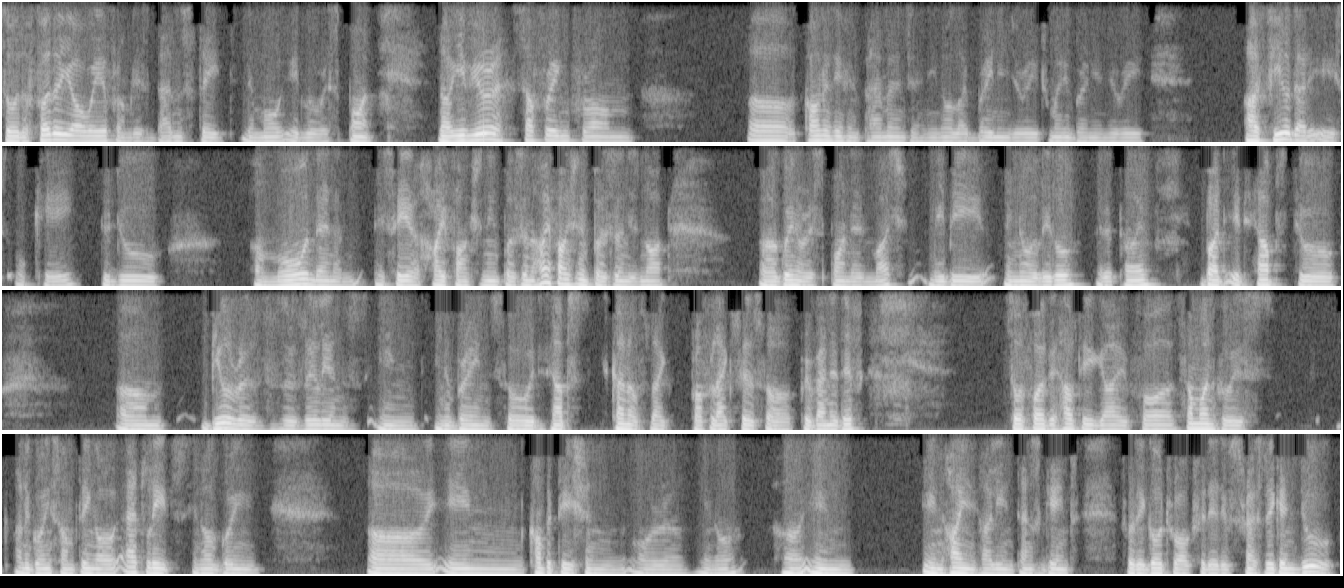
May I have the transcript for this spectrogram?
so the further you're away from this balanced state, the more it will respond. Now, if you're suffering from uh, cognitive impairments and, you know, like brain injury, traumatic brain injury, I feel that it is okay to do uh, more than, a, say, a high-functioning person. A high-functioning person is not uh, going to respond as much, maybe, you know, a little at a time, but it helps to um, build res- resilience in in the brain. So it helps. It's kind of like prophylaxis or preventative. So for the healthy guy, for someone who is undergoing something, or athletes, you know, going uh, in competition or uh, you know uh, in in high highly intense games, so they go through oxidative stress. They can do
